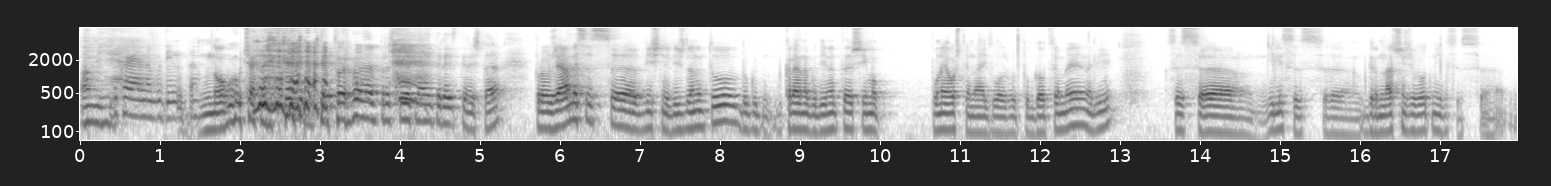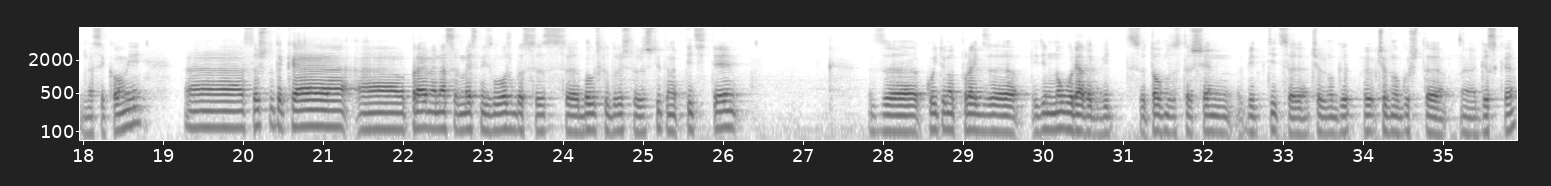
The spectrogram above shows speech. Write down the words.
Ами... До края на годината. Много очакваме. Те първо предстоят най-интересните неща. Продължаваме с Виж невиждането. До, до края на годината ще има поне още една изложба подготвяме, нали, с, а, или с а, гръбначни животни, или с а, насекоми. А, също така а, правим една съвместна изложба с Българското дружество за защита на птиците, за които имат проект за един много рядък вид, световно застрашен вид птица, черногуща гъска.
